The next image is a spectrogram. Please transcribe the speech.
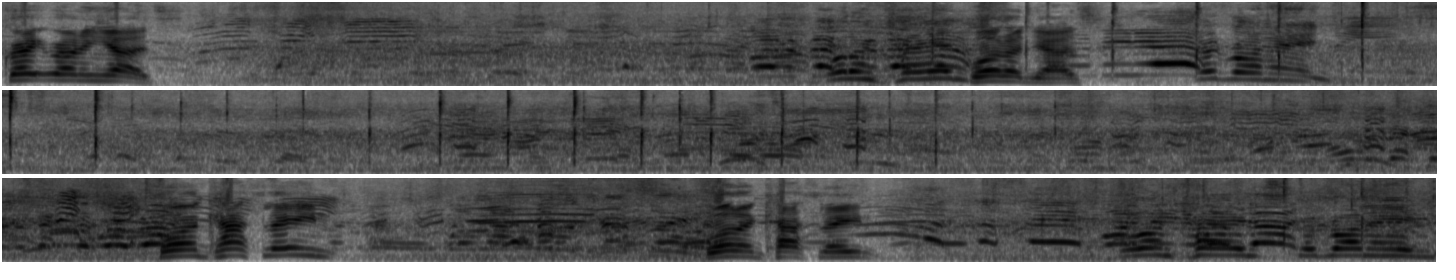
Great running, Yaz. Well done, Ken. Well done, Yaz. Good running. Well done, Kathleen. Well done, Kathleen. Well done, Ken. Good running.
